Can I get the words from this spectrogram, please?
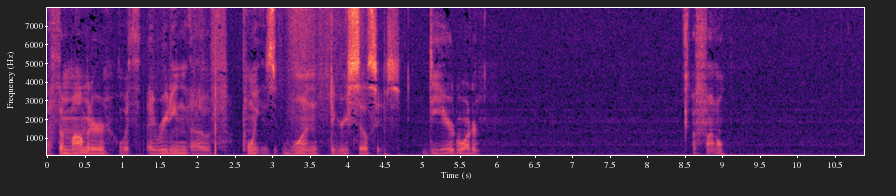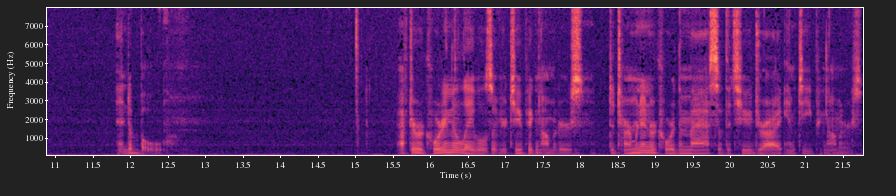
a thermometer with a reading of 0.1 degrees Celsius, de-aired water, a funnel, and a bowl. After recording the labels of your two pycnometers, determine and record the mass of the two dry empty pycnometers.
